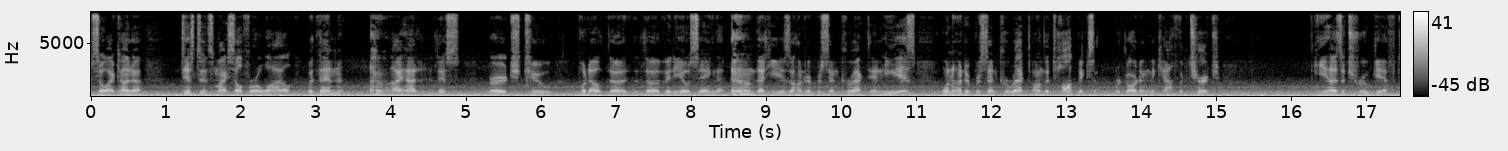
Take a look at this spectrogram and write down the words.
so I kind of distanced myself for a while. But then I had this urge to put out the the video saying that that he is 100% correct, and he is 100% correct on the topics regarding the Catholic Church. He has a true gift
